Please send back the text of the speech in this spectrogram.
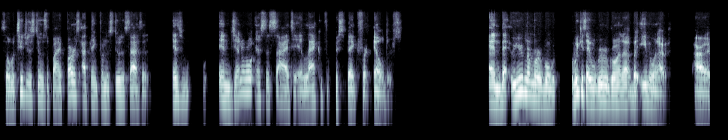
so with teachers and students to find first i think from the student side it's in general in society a lack of respect for elders. And that you remember when we can say when we were growing up, but even when our our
